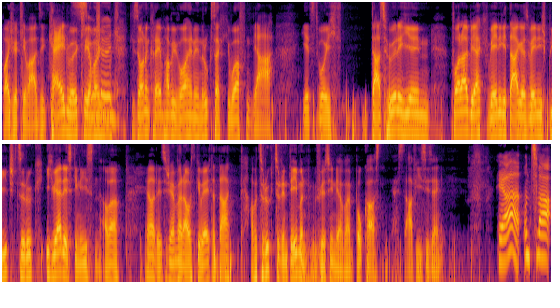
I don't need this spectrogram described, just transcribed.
war ich wirklich Wahnsinn. Kein wirklich. So schön. Die Sonnencreme habe ich vorher in den Rucksack geworfen. Ja, jetzt wo ich das höre hier in Vorarlberg, wenige Tage aus Venice Beach zurück, ich werde es genießen. Aber ja, das ist einfach ein ausgewählter Tag. Aber zurück zu den Themen. Wir sind ja beim Podcast. Es darf easy sein. Ja, und zwar,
